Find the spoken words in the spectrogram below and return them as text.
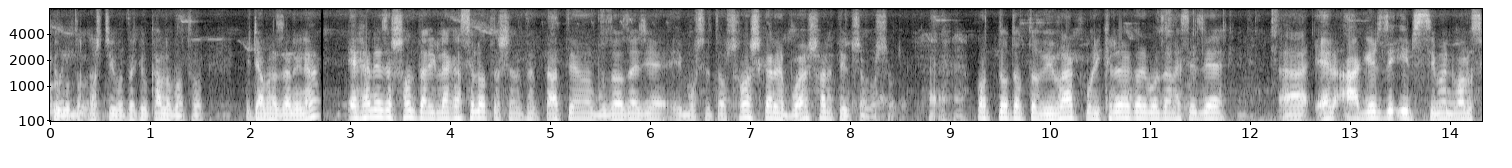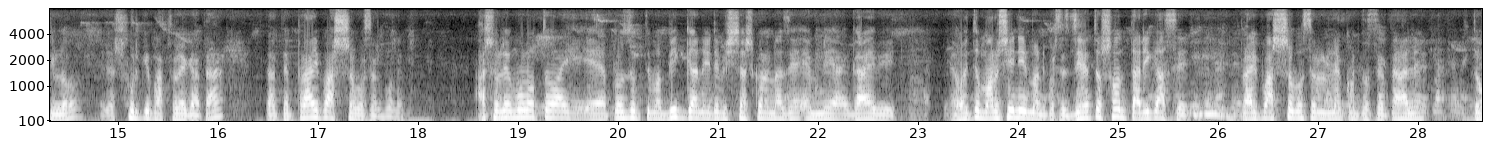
কেউ বলতো কষ্টিক পাথর, কেউ কালো পাথর। এটা আমরা জানি না। এখানে যে সন্তারিখ লেখা ছিল, তো তাতে বোঝা যায় যে এই মসজিদ সংস্কারের বয়স সাড়ে তিনশো বছর। প্রত্নতত্ত্ব বিভাগ পরীক্ষা করে গেছে যে এর আগের যে ইট, সিমেন্ট বালু ছিল সুরকি পাথরে গাঁথা, তাতে প্রায় পাঁচশো বছর বলেন আসলে মূলত প্রযুক্তি বা বিজ্ঞান এটা বিশ্বাস করে না যে এমনি গায়েবী। হয়তো মানুষই নির্মাণ করছে। যেহেতু সন তারিখ আছে প্রায় পাঁচশো বছর উল্লেখ করতেছে তাহলে তো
